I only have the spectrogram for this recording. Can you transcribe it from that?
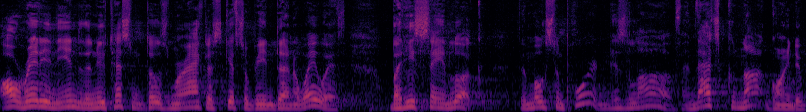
already in the end of the New Testament, those miraculous gifts are being done away with. But he's saying, look, the most important is love, and that's not going to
